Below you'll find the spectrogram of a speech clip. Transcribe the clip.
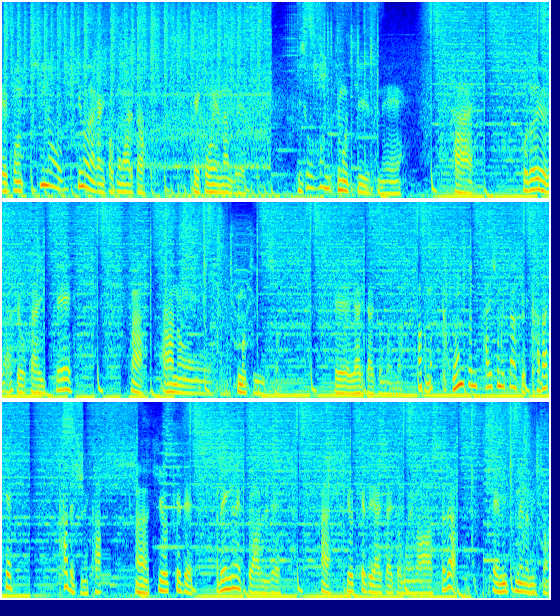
えーこの木の木の中に囲まれた、えー公園なんで、非常に気持ちいいですね。はい。程よい汗をかいて、まあ、あのー気持ちいいミッション、えーやりたいと思います。あと、ま本当に最初も言ったんですけど、蚊だけ、蚊ですね、蚊。うん、気をつけて、レングネットがあるんで、はい、気をつけてやりたいと思います。それでは、え3つ目のミッション、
